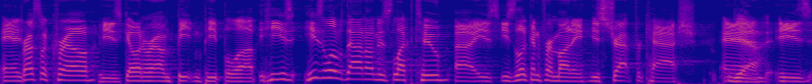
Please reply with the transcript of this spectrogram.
And Russell Crowe, he's going around beating people up. He's he's a little down on his luck too. Uh, he's he's looking for money. He's strapped for cash, and Yeah. he's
